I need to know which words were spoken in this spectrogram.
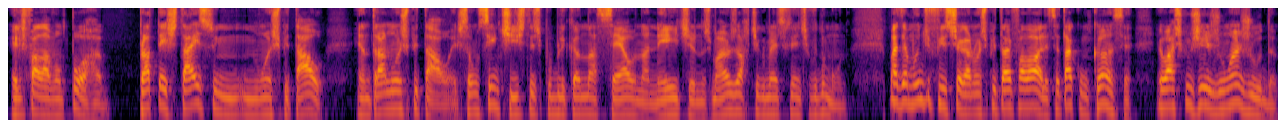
Eles falavam, porra, para testar isso em, em um hospital, entrar num hospital. Eles são cientistas publicando na Cell, na Nature, nos maiores artigos médicos científicos do mundo. Mas é muito difícil chegar num hospital e falar: olha, você está com câncer? Eu acho que o jejum ajuda.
